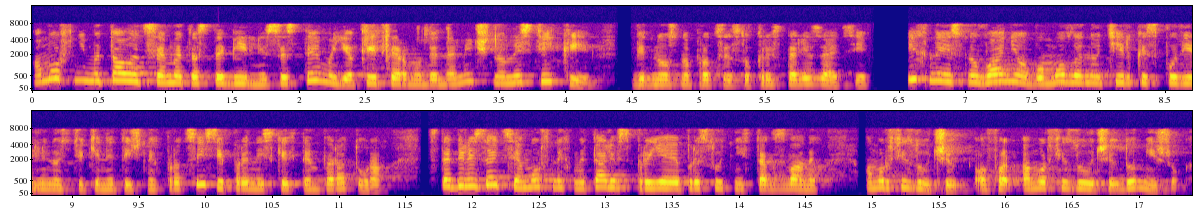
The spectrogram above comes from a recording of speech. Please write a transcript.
Аморфні метали це метастабільні системи, які термодинамічно нестійкі відносно процесу кристалізації. Їх неіснування обумовлено тільки сповільненістю кінетичних процесів при низьких температурах. Стабілізація аморфних металів сприяє присутність так званих аморфізуючих, аморфізуючих домішок.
